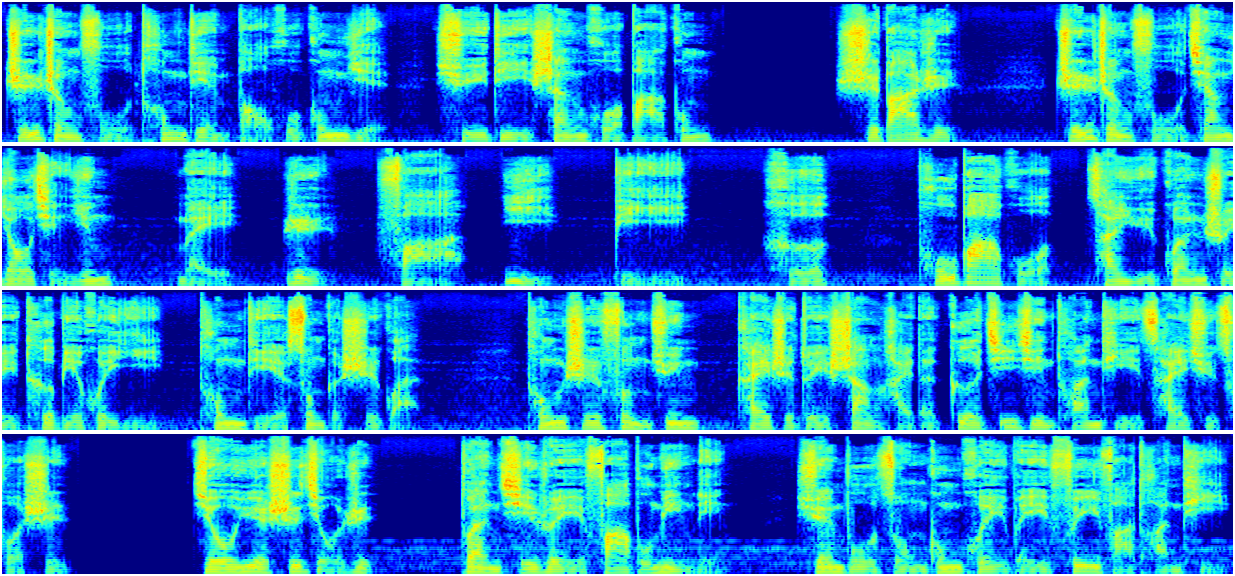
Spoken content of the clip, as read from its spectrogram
执政府通电保护工业，取缔山货罢工。十八日，执政府将邀请英。美、日、法、意、比、和、葡八国参与关税特别会议，通牒送个使馆。同时，奉军开始对上海的各激进团体采取措施。九月十九日，段祺瑞发布命令，宣布总工会为非法团体，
